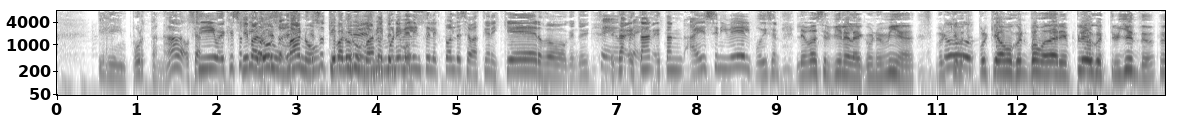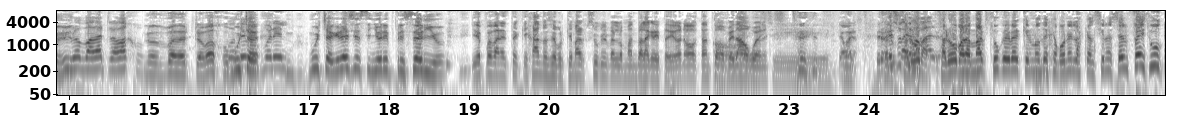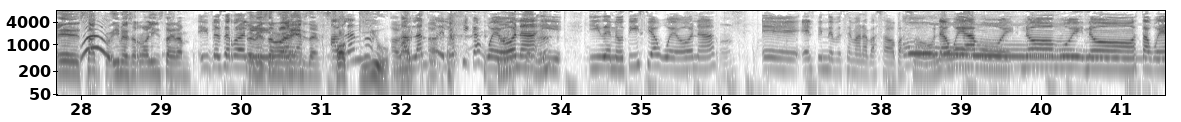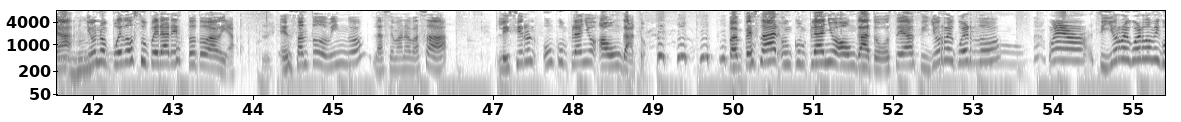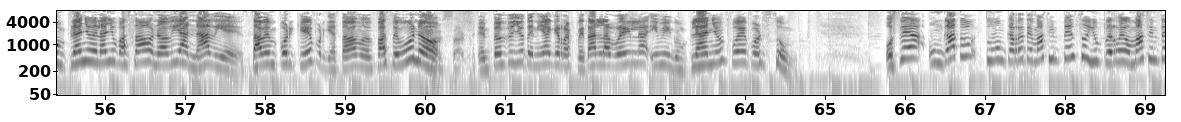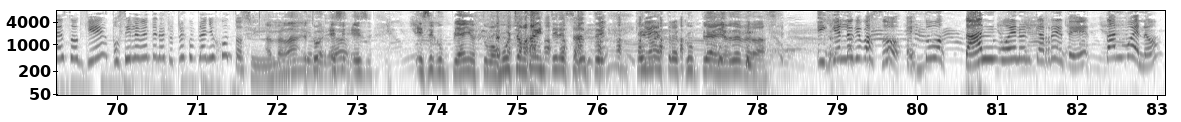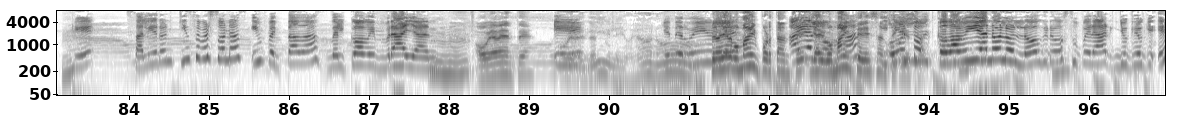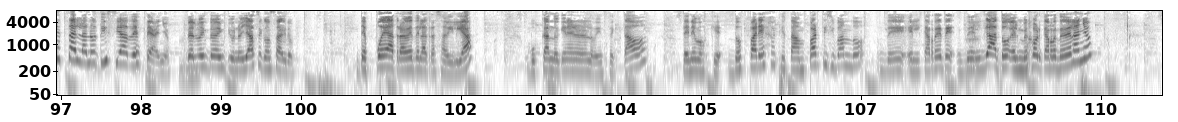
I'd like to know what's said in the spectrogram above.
y le importa nada. O sea, Sí, es que ¿qué tipos- valor humano, esos qué valor humano el mismo tenemos? nivel intelectual de Sebastián Izquierdo, están, están a ese nivel, pues dicen, le va a hacer bien a la economía, porque, porque vamos, vamos a dar empleo construyendo. Nos va a dar trabajo. Nos va a dar trabajo. Muchas por él. muchas gracias, señor empresario. Y después van a estar quejándose porque Mark Zuckerberg los mandó a la cresta. Digo, no, están todos Ay, petados, weón. sí. ya bueno, pero Salud- eso salud, es tema- salud para Mark Zuckerberg que no nos deja poner las canciones en Facebook. Exacto, y me cerró el Instagram. Y te cerró el Instagram. Instagram. Hablando, hablando de lógicas hueonas y, y de noticias hueonas, eh, el fin de semana pasado pasó una wea muy, no, muy, no, esta wea, yo no puedo superar esto todavía. En Santo Domingo, la semana pasada, le hicieron un cumpleaños a un gato. Para empezar, un cumpleaños a un gato. O sea, si yo recuerdo, si yo recuerdo mi cumpleaños del año pasado, no había nadie. ¿Saben por qué? Porque estábamos en fase 1. Exacto. Entonces yo tenía que respetar la regla y mi cumpleaños fue por Zoom. O sea, un gato tuvo un carrete más intenso y un perreo más intenso que posiblemente nuestros tres cumpleaños juntos. Sí, Es verdad, es estuvo- verdad. Ese, ese, ese cumpleaños estuvo mucho más interesante que nuestros cumpleaños, es verdad. ¿Y qué es lo que pasó? Estuvo tan bueno el carrete, tan bueno, que salieron 15 personas infectadas del COVID, Brian. Obviamente. Y- obviamente. Terrible, weón, no. Qué terrible. Pero hay algo más importante Hay y algo más interesante y que esto eso. todavía no lo logro superar. Yo creo que esta es la noticia de este año, del 2021. Ya se consagró. Después, a través de la trazabilidad, buscando quiénes eran los infectados, tenemos que dos parejas que estaban participando del carrete del gato, el mejor carrete del año,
